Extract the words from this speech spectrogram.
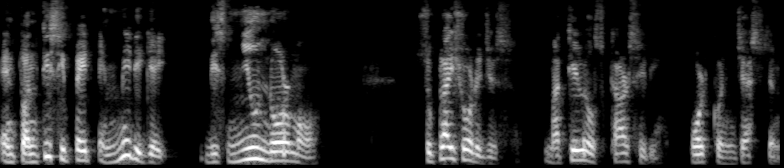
and to anticipate and mitigate this new normal supply shortages, material scarcity, port congestion,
